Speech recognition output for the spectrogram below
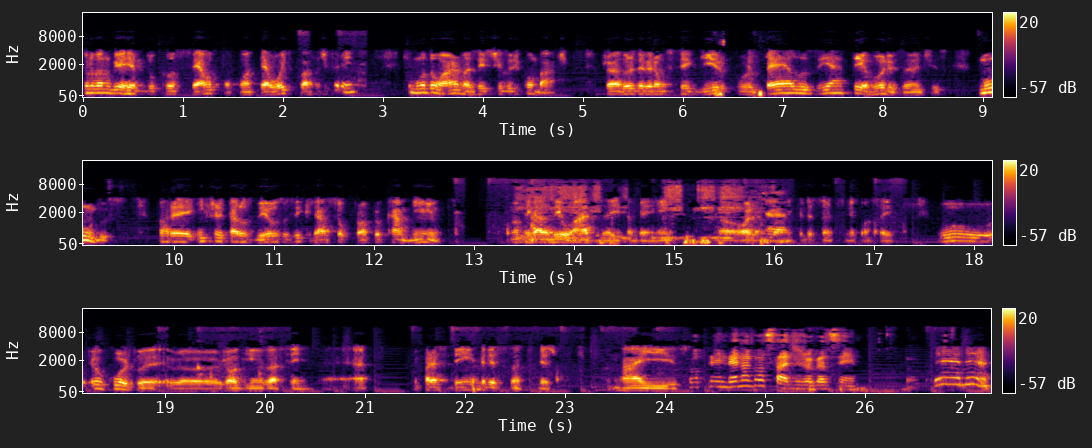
Tornando um guerreiro do clã Celta, com até oito classes diferentes, que mudam armas e estilo de combate. Jogadores deverão seguir por belos e aterrorizantes mundos para enfrentar os deuses e criar seu próprio caminho, uma pegada meio Hades aí também, hein? Então, olha, é. interessante esse negócio aí. O, eu curto uh, joguinhos assim. É, me parece bem interessante mesmo. Mas. Tô aprendendo a gostar de jogo assim. É, né?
